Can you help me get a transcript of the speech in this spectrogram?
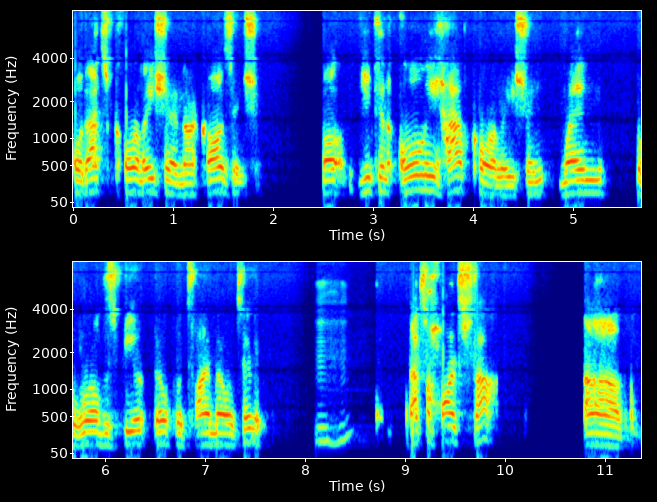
oh, that's correlation and not causation. Well, you can only have correlation when the world is built, built with time relativity. Mm-hmm. That's a hard stop. Um,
